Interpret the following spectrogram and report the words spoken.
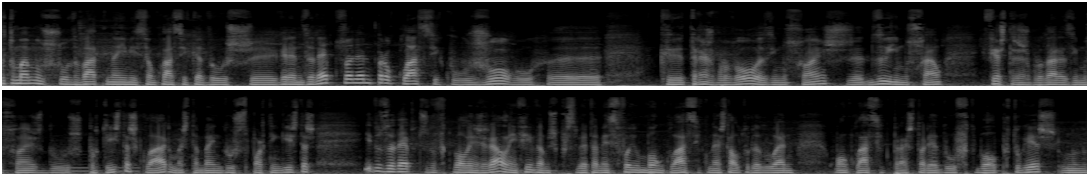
Retomamos o debate na emissão clássica dos eh, grandes adeptos, olhando para o clássico, o jogo uh, que transbordou as emoções, eh, de emoção, fez transbordar as emoções dos esportistas, claro, mas também dos sportinguistas e dos adeptos do futebol em geral. Enfim, vamos perceber também se foi um bom clássico nesta altura do ano, um bom clássico para a história do futebol português, uma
